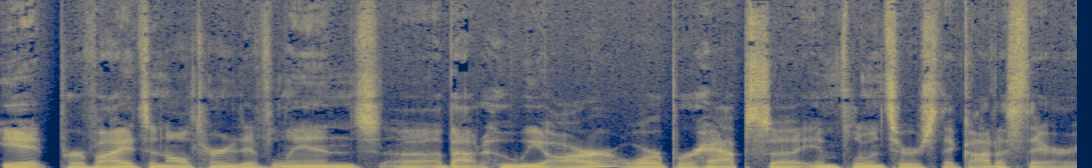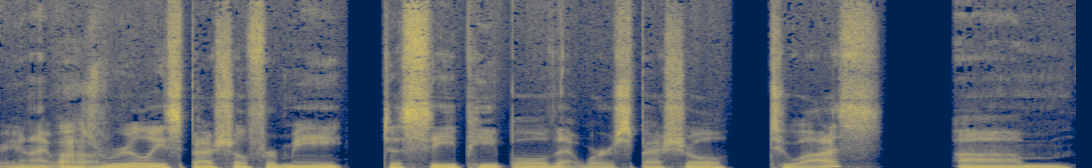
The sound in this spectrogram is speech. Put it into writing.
it provides an alternative lens uh, about who we are, or perhaps uh, influencers that got us there. And it was Uh-huh. really special for me to see people that were special to us um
